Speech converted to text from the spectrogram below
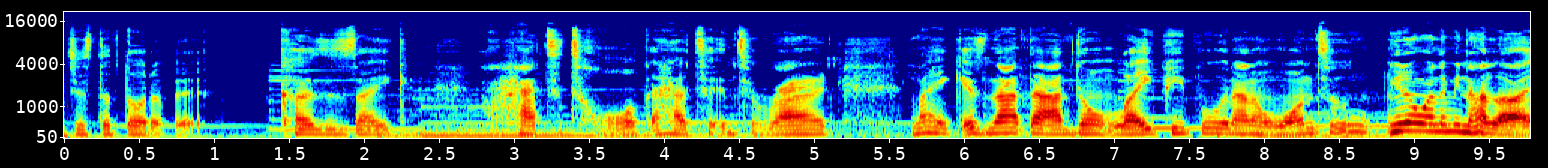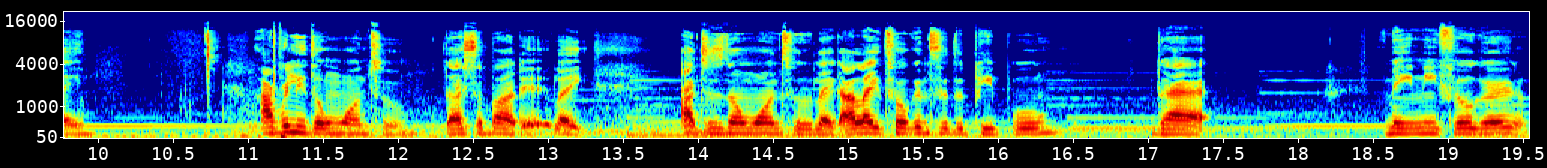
just the thought of it, cause it's like I have to talk, I have to interact. Like, it's not that I don't like people and I don't want to. You know what I mean? I lie. I really don't want to. That's about it. Like, I just don't want to. Like, I like talking to the people that make me feel good,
